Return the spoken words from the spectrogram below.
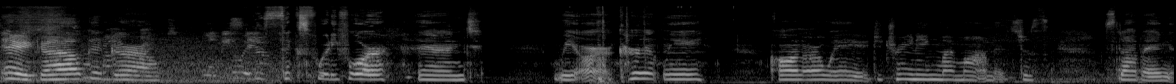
There you go. Good girl. It is 6:44 and we are currently on our way to training. My mom is just stopping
